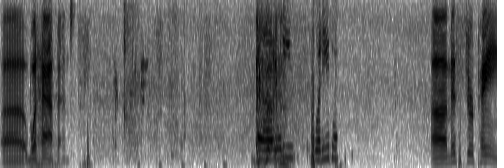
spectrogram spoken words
uh, what happened. Uh, what do you what do you think? Uh, Mr. Payne.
